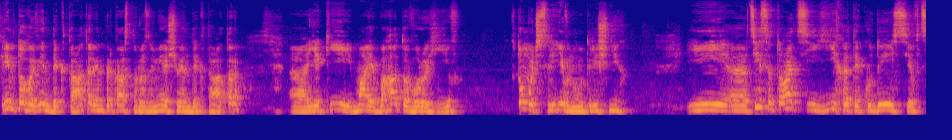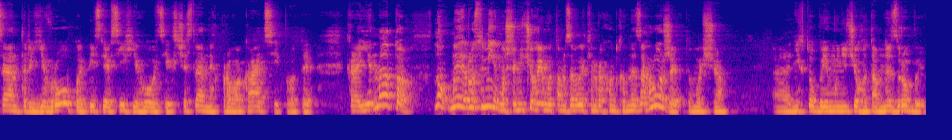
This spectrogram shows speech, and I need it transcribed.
Крім того, він диктатор. Він прекрасно розуміє, що він диктатор, який має багато ворогів, в тому числі і внутрішніх. І в цій ситуації їхати кудись в центр Європи після всіх його цих численних провокацій проти країн НАТО. Ну, ми розуміємо, що нічого йому там за великим рахунком не загрожує, тому що ніхто би йому нічого там не зробив.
